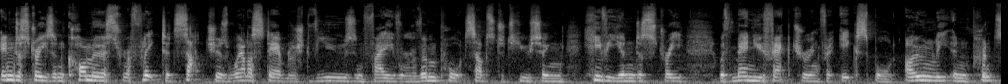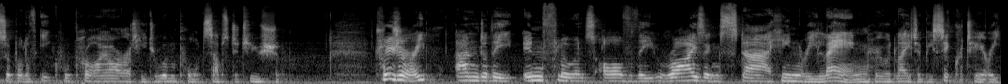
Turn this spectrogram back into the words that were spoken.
Industries and Commerce reflected Sutch's well established views in favour of import substituting heavy industry, with manufacturing for export only in principle of equal priority to import substitution. Treasury, under the influence of the rising star Henry Lang, who would later be secretary,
